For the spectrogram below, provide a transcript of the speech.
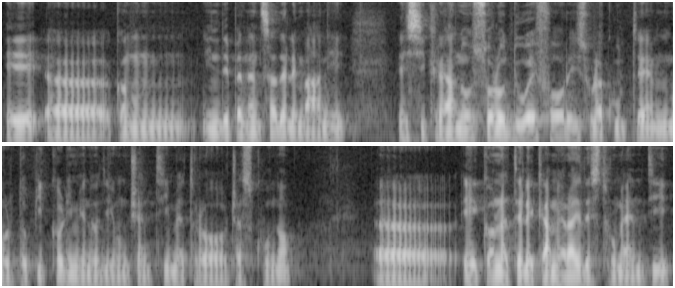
e eh, con un'indipendenza delle mani e si creano solo due fori sulla cute, molto piccoli, meno di un centimetro ciascuno, eh, e con la telecamera e dei strumenti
